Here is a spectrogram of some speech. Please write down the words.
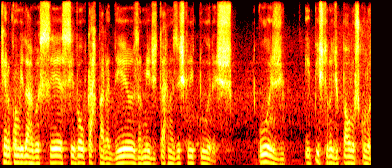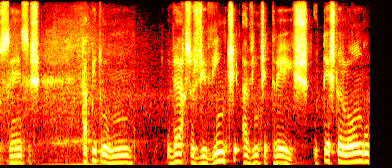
Quero convidar você a se voltar para Deus, a meditar nas Escrituras. Hoje, Epístola de Paulo aos Colossenses, capítulo 1, versos de 20 a 23. O texto é longo,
